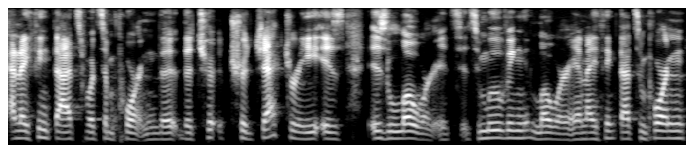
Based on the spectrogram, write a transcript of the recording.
and i think that's what's important the the tra- trajectory is is lower it's it's moving lower and i think that's important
